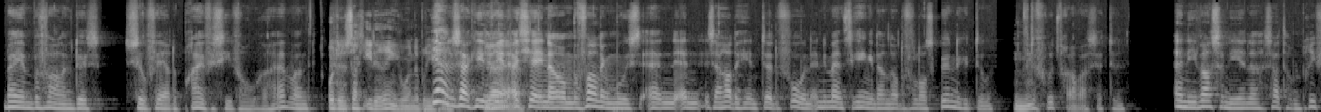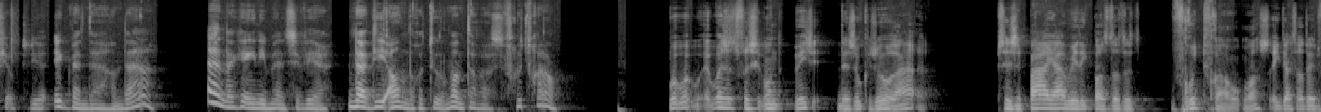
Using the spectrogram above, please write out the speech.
Bij een bevalling dus. Zover de privacy vroeger. Hè? Want Oh, dan zag iedereen gewoon de brief. ja, dan zag iedereen, Ja, ja. als jij naar een bevalling moest en, en ze hadden geen telefoon. En die mensen gingen dan naar de verloskundige toe. Of Mhm. de vroedvrouw was het toen. En die was er niet en dan zat er een briefje op de deur. Ik ben daar en daar. En dan gingen die mensen weer naar die andere toe, want dat was de vroedvrouw. Wa- wa- Was het verschil? Want weet je, dat is ook zo raar. Sinds een paar jaar weet ik pas dat het vroedvrouw was. Ik dacht altijd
